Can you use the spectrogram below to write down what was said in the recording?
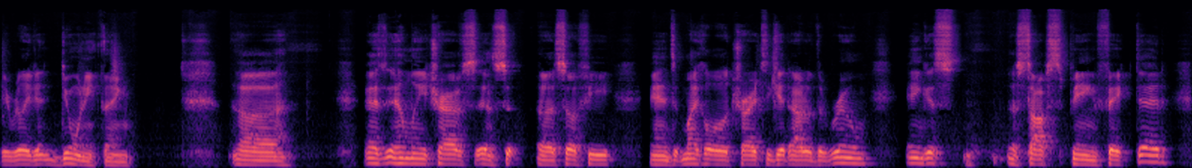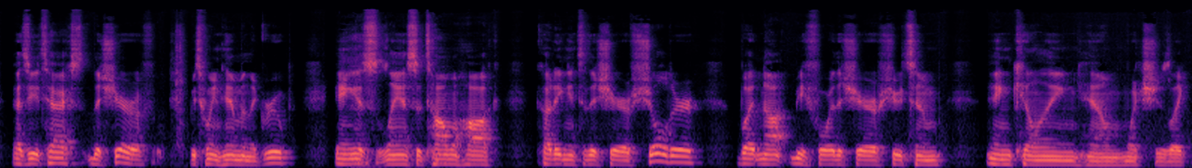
They really didn't do anything. Uh, as Emily, Travis, and uh, Sophie and Michael try to get out of the room, Angus stops being fake dead as he attacks the sheriff between him and the group. Angus lands a tomahawk, cutting into the sheriff's shoulder, but not before the sheriff shoots him and killing him, which is like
